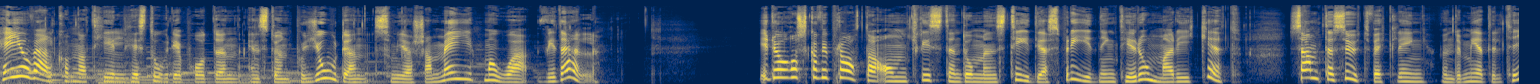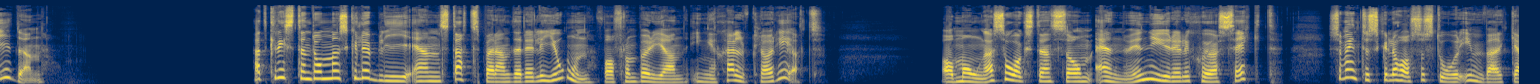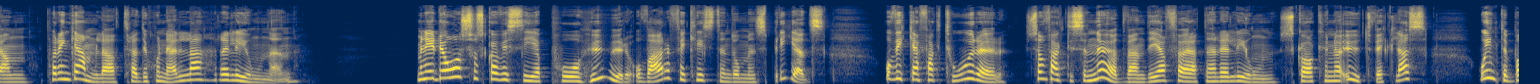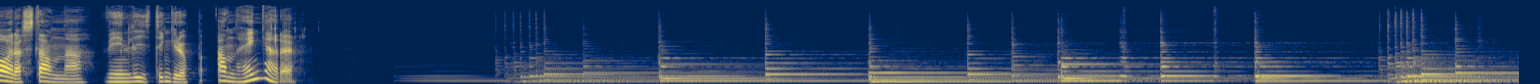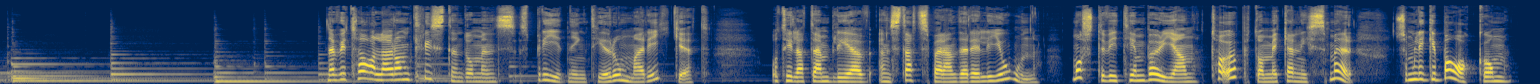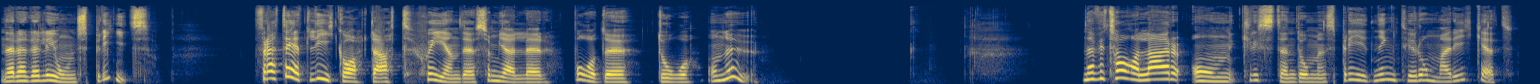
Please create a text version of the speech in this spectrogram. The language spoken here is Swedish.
Hej och välkomna till historiepodden En stund på jorden som görs av mig, Moa Videll. Idag ska vi prata om kristendomens tidiga spridning till romarriket samt dess utveckling under medeltiden. Att kristendomen skulle bli en statsbärande religion var från början ingen självklarhet. Av många sågs den som ännu en ny religiös sekt som inte skulle ha så stor inverkan på den gamla traditionella religionen. Men idag så ska vi se på hur och varför kristendomen spreds och vilka faktorer som faktiskt är nödvändiga för att en religion ska kunna utvecklas och inte bara stanna vid en liten grupp anhängare. När vi talar om kristendomens spridning till romarriket och till att den blev en statsbärande religion måste vi till en början ta upp de mekanismer som ligger bakom när en religion sprids. För att det är ett likartat skeende som gäller både då och nu. När vi talar om kristendomens spridning till romarriket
